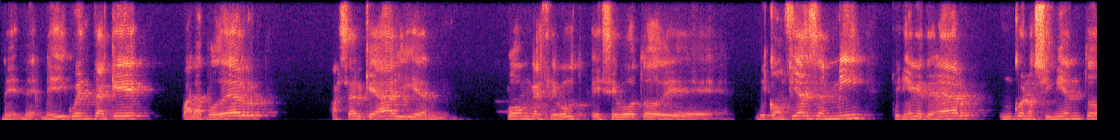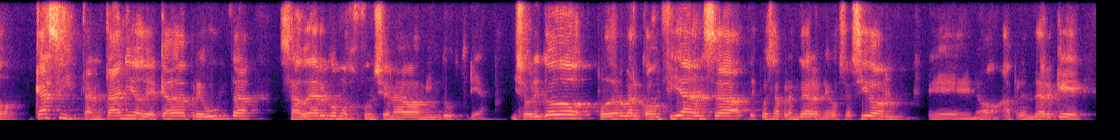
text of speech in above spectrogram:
me, di cuenta que para poder hacer que alguien ponga ese voto, ese voto de, de confianza en mí, tenía que tener un conocimiento casi instantáneo de cada pregunta, saber cómo funcionaba mi industria. Y sobre todo poder dar confianza, después aprender la negociación, eh, ¿no? aprender que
